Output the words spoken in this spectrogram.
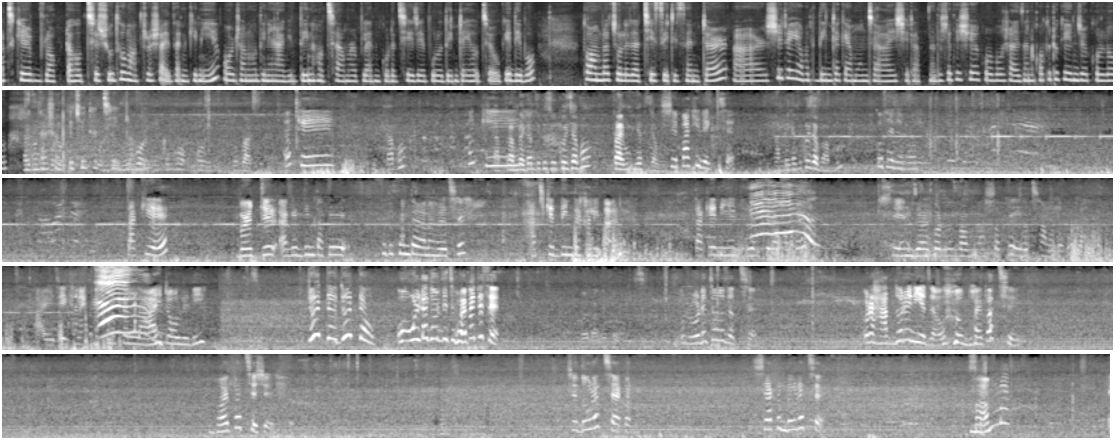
আজকের ব্লগটা হচ্ছে শুধুমাত্র শাইজানকে নিয়ে। ওর জন্মদিনের আগের দিন হচ্ছে আমরা প্ল্যান করেছি যে পুরো দিনটাই হচ্ছে ওকে দিব। তো আমরা চলে যাচ্ছি সিটি সেন্টার আর সেটাই আমাদের দিনটা কেমন যায় সেটা আপনাদের সাথে শেয়ার করব। শাইজান কতটুকু এনজয় করল তার সব কিছুই থাকছে এই ওকে যাব? ওকে আমরা এখান থেকে কই যাব? প্রাইম ইয়েতে যাব। সে পাখি দেখছে। আমরা এখান থেকে কই যাব কোথায় যাব? তাকে বার্থডের আগের দিন তাকে সিটি সেন্টার আনা হয়েছে। আজকের দিনটা খালি তার। তাকে নিয়ে ঘুরে ফেরা হবে। সে এনজয় করবে বাবার সাথে, এই হচ্ছে আমাদের প্ল্যান আর এই যে এখানে ক্রিসমাসের লাইট অলরেডি দুধ দাও দুধ দাও ও উল্টা দৌড় দিচ্ছে, ভয় পাইতেছে? রোডে চলে যাচ্ছে। ওরা হাত ধরে নিয়ে যাও ভয় পাচ্ছে? ভয় পাচ্ছে সে? সে দৌড়াচ্ছে এখন। সে এখন দৌড়াচ্ছে? মাম্মা?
